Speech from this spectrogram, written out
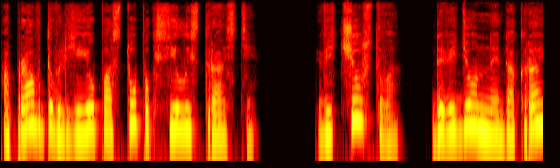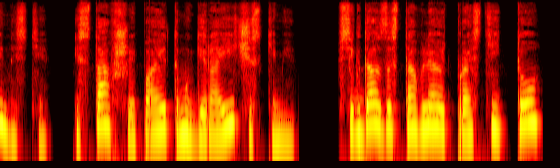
оправдывали ее поступок силой страсти. Ведь чувства, доведенные до крайности и ставшие поэтому героическими, всегда заставляют простить то,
